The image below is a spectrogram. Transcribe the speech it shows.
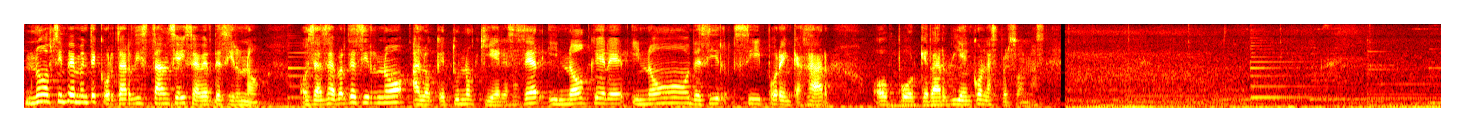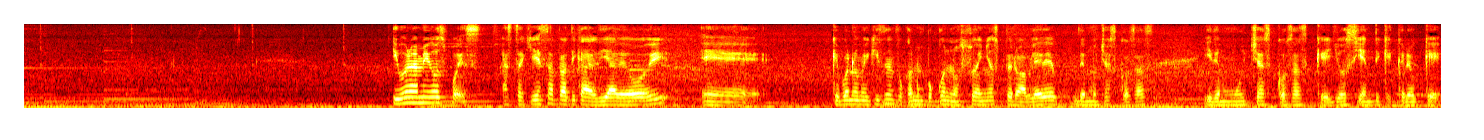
No, simplemente cortar distancia y saber decir no. O sea, saber decir no a lo que tú no quieres hacer y no querer y no decir sí por encajar o por quedar bien con las personas. Y bueno amigos, pues hasta aquí esta plática del día de hoy. Eh, que bueno, me quise enfocar un poco en los sueños, pero hablé de, muchas cosas y de muchas cosas que yo siento y que creo que,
